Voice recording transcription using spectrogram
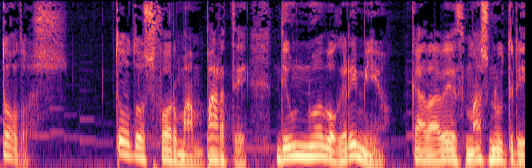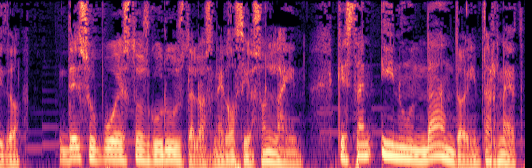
Todos, todos forman parte de un nuevo gremio cada vez más nutrido de supuestos gurús de los negocios online que están inundando Internet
